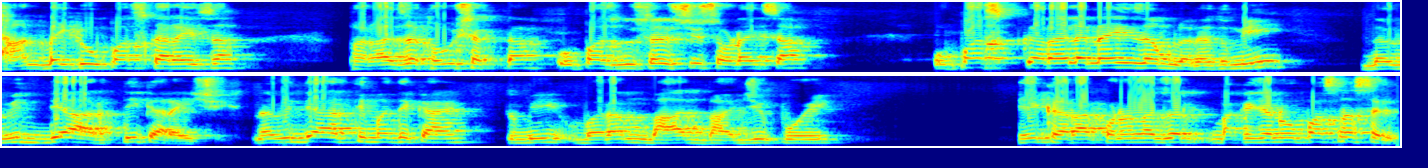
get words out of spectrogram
छानपैकी उपास करायचा. फराळाचं खाऊ शकता. उपास दुसऱ्या दिवशी सोडायचा. उपास करायला नाही जमलं तर तुम्ही नैवेद्य आरती करायची. नैवेद्य आरतीमध्ये काय? तुम्ही वरम भात भाजी पोळी हे करा कोणाला जर बाकीच्यांना उपास नसेल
